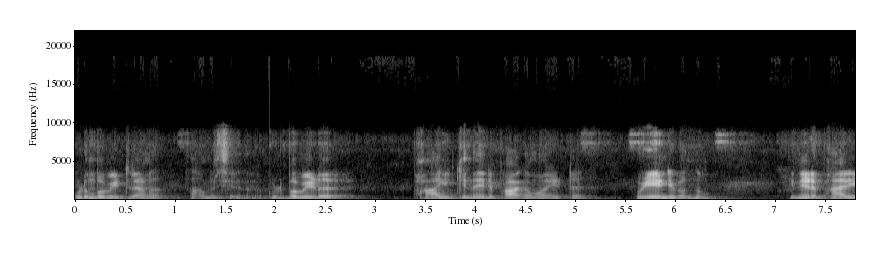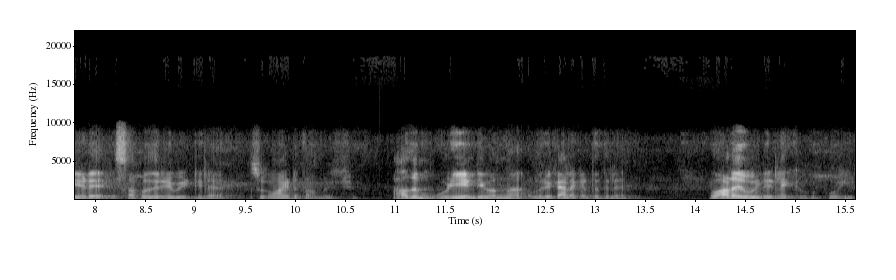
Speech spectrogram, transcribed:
കുടുംബ വീട്ടിലാണ് താമസിച്ചിരുന്നത്. കുടുംബ വീട് ഭാഗിക്കുന്നതിന്റെ ഭാഗമായിട്ട് ഒഴിയേണ്ടി വന്നു. പിന്നീട് ഭാര്യയുടെ സഹോദരി വീട്ടിൽ സുഖമായിട്ട് താമസിച്ചു. അതും ഒഴിയേണ്ടി വന്ന ഒരു കാലഘട്ടത്തിൽ വാടക വീടുകളിലേക്കൊക്കെ പോയി.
